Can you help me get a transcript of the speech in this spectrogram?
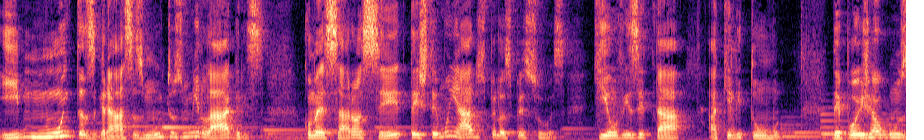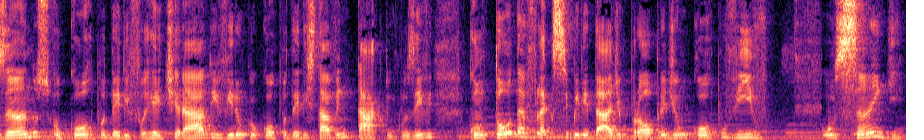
e muitas graças, muitos milagres começaram a ser testemunhados pelas pessoas que iam visitar aquele túmulo. Depois de alguns anos, o corpo dele foi retirado e viram que o corpo dele estava intacto, inclusive com toda a flexibilidade própria de um corpo vivo. O sangue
